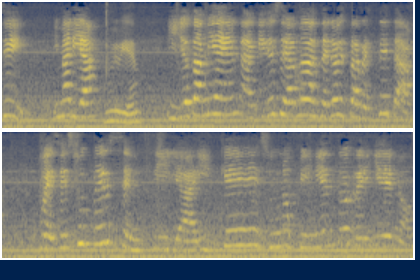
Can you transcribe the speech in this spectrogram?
Sí. ¿Y María? Muy bien. Y yo también, aquí deseando haceros esta receta. Pues es súper sencilla y que es unos pimientos rellenos.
